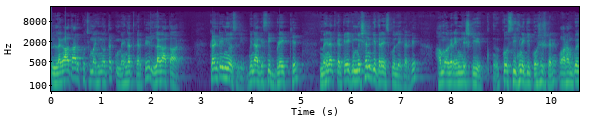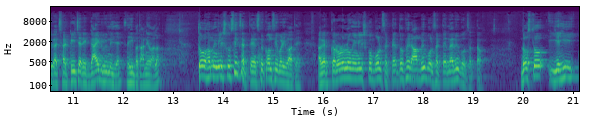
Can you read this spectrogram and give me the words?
लगातार कुछ महीनों तक मेहनत करके, लगातार कंटिन्यूसली बिना किसी ब्रेक के मेहनत करके, एक मिशन की तरह इसको लेकर के हम अगर इंग्लिश की, को सीखने की कोशिश करें और हमको एक अच्छा टीचर एक गाइड भी मिल जाए, सही बताने वाला तो हम इंग्लिश को सीख सकते हैं। इसमें कौन सी बड़ी बात है? अगर करोड़ों लोग इंग्लिश को बोल सकते हैं तो फिर आप भी बोल सकते हैं, मैं भी बोल सकता हूँ। दोस्तों, यही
